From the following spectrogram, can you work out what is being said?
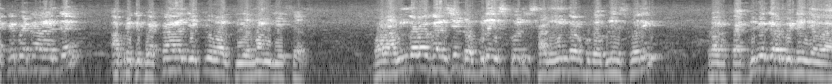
ఎక్కడ పెట్టాలంటే అప్పటికి పెట్టాలని చెప్పి వాళ్ళు తీర్మానం చేశారు. వాళ్ళందరూ కలిసి డబ్బులు వేసుకొని సంఘం తరపు డబ్బులు వేసుకొని పెద్ద విగ్రహం పెట్టింది కదా.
